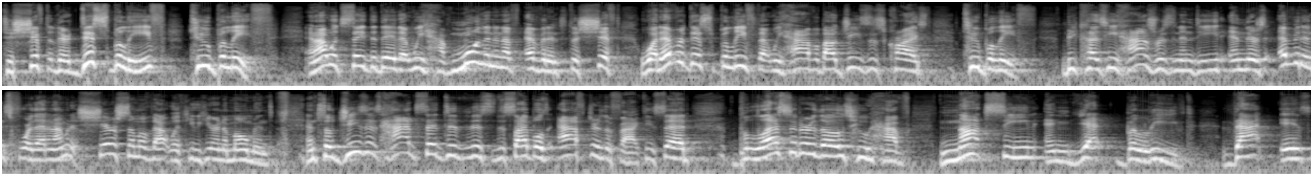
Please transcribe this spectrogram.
to shift their disbelief to belief. And I would say today that we have more than enough evidence to shift whatever disbelief that we have about Jesus Christ to belief because he has risen indeed, and there's evidence for that. And I'm going to share some of that with you here in a moment. And so Jesus had said to his disciples after the fact, He said, Blessed are those who have not seen and yet believed. That is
